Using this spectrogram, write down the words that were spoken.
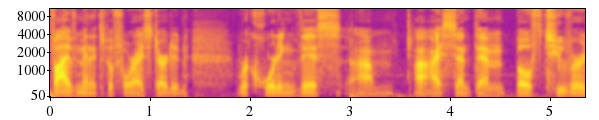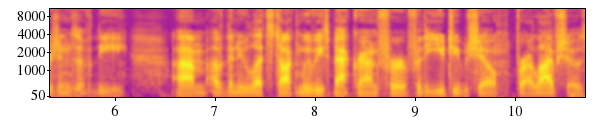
five minutes before I started recording this, um, I sent them both two versions of the um, of the new Let's Talk Movies background for for the YouTube show for our live shows,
